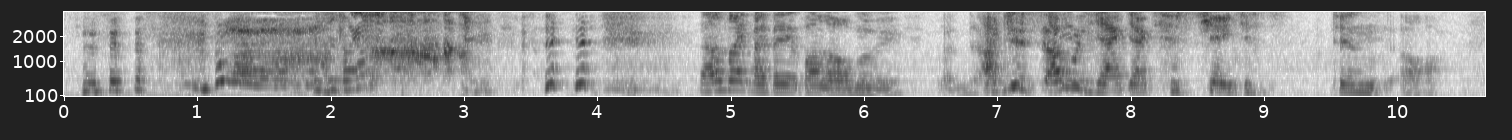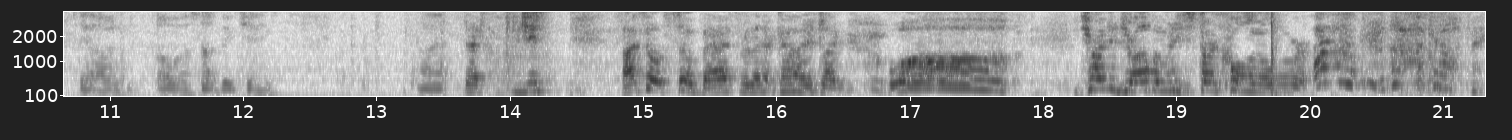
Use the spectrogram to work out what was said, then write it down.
He's just like! That was like my favorite part of the whole movie. I just I Maybe would Jack Jack just changes. ten. Oh, Yeah, oh, it's not a big change. That just I felt so bad for that guy. He's like, whoa! You tried to drop him and he started crawling all over. Ah, ah, get off me!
